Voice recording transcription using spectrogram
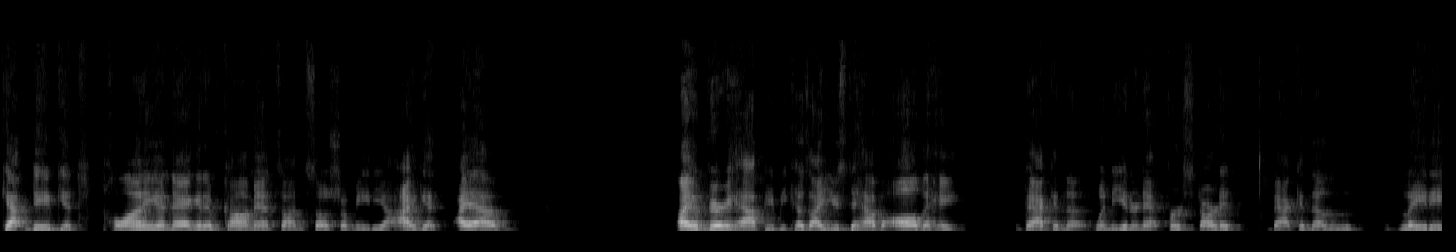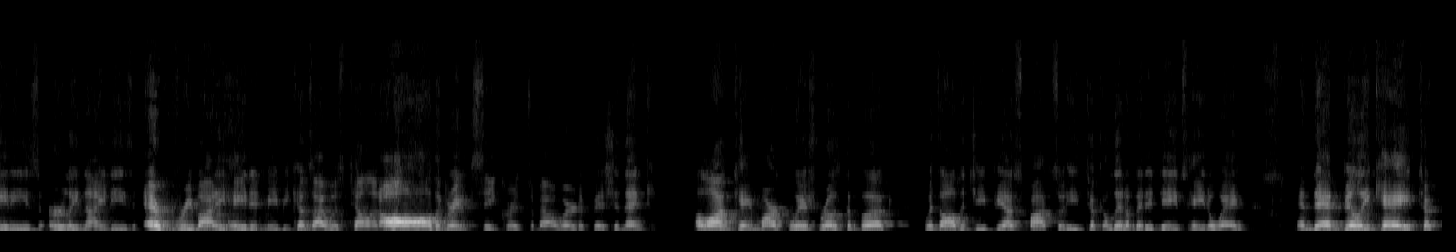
Captain Dave gets plenty of negative comments on social media. I get, I have, I am very happy because I used to have all the hate back in the, when the internet first started, back in the late 80s, early 90s. Everybody hated me because I was telling all the great secrets about where to fish. And then along came Mark Wish, wrote the book with all the GPS spots. So he took a little bit of Dave's hate away. And then Billy Kay took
